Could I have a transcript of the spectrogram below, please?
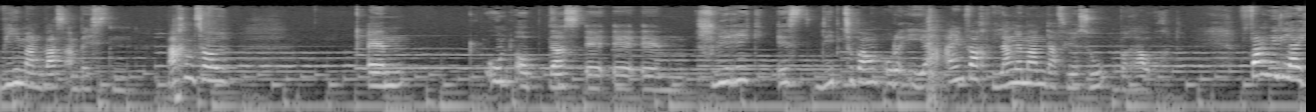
wie man was am besten machen soll. Ähm, und ob das äh, äh, ähm, schwierig ist, Dieb zu bauen oder eher einfach, wie lange man dafür so braucht. Fangen wir gleich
